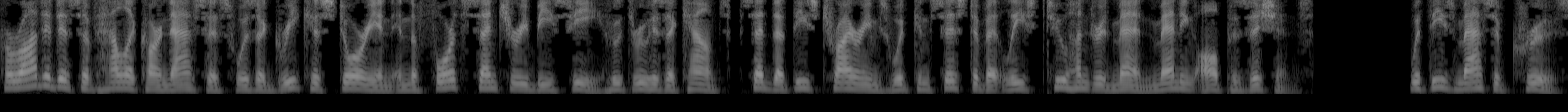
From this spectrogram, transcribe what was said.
Herodotus of Halicarnassus was a Greek historian in the 4th century BC who through his accounts, said that these triremes would consist of at least 200 men manning all positions. With these massive crews,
